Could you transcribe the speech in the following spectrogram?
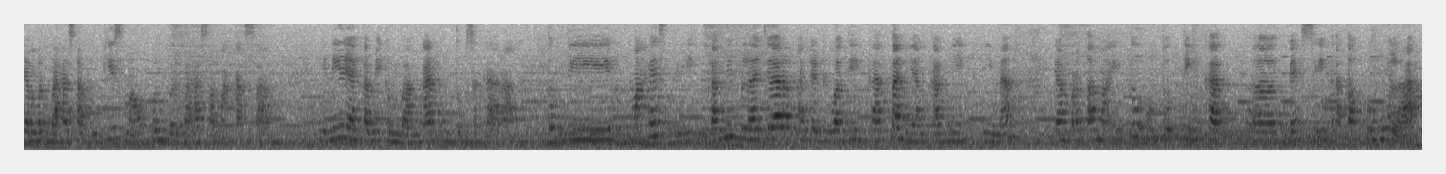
yang berbahasa Bugis maupun berbahasa Makassar. Ini yang kami kembangkan untuk sekarang. Untuk di Mahesti, kami belajar ada dua tingkatan yang kami bina. Yang pertama itu untuk tingkat eh, basic atau pemula,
